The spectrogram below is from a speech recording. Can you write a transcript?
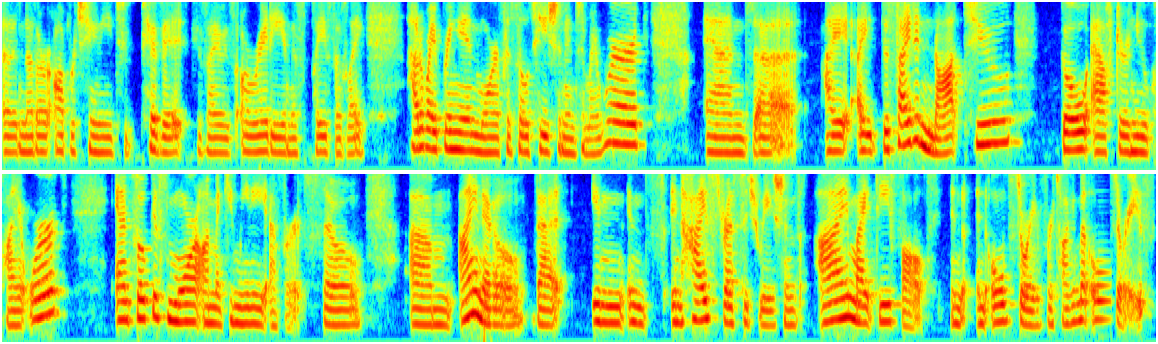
another opportunity to pivot because I was already in this place of like, how do I bring in more facilitation into my work? And uh, I, I decided not to go after new client work and focus more on my community efforts. So um, I know that in, in, in high stress situations, I might default in an old story, if we're talking about old stories,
